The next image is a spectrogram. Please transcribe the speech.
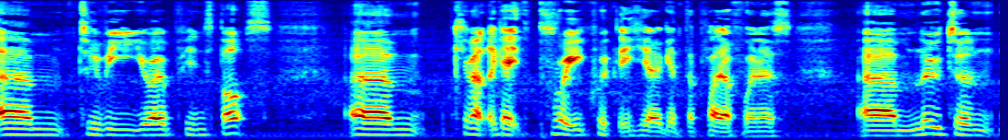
um, to the European spots. Um, came out the gates pretty quickly here against the playoff winners. Um, Luton,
